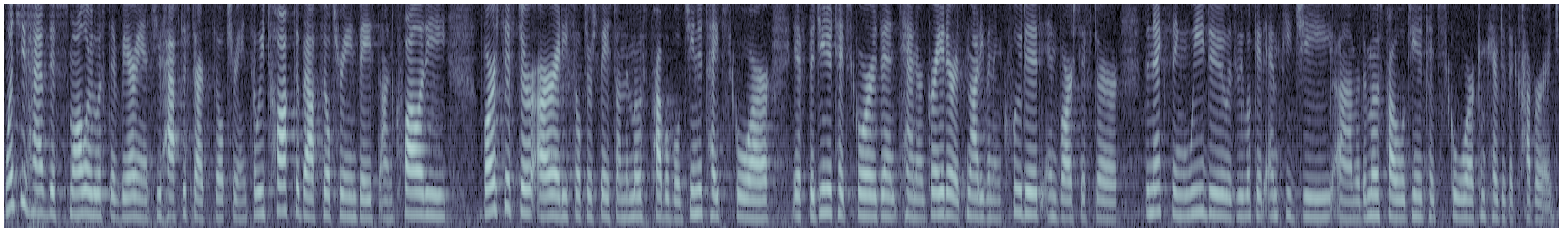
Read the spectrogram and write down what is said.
Once you have this smaller list of variants, you have to start filtering. So we talked about filtering based on quality, VarSifter already filters based on the most probable genotype score. If the genotype score isn't 10 or greater, it's not even included in VarSifter. The next thing we do is we look at MPG, um, or the most probable genotype score, compared to the coverage.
